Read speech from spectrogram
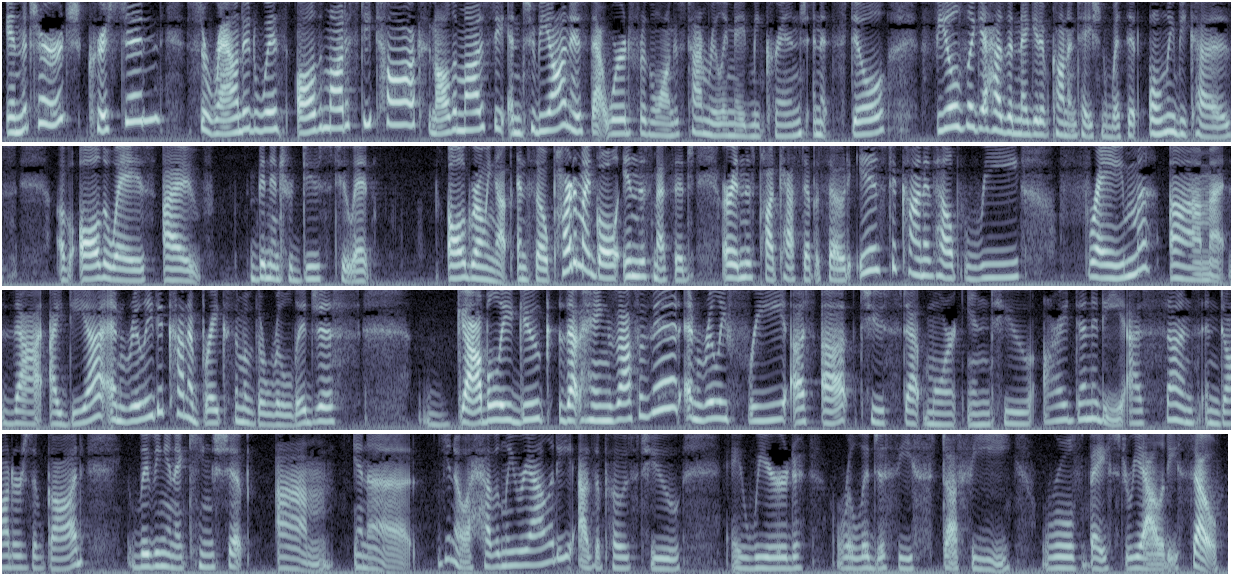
in the church, Christian, surrounded with all the modesty talks and all the modesty. And to be honest, that word for the longest time really made me cringe. And it still feels like it has a negative connotation with it, only because of all the ways I've been introduced to it all growing up. And so, part of my goal in this message or in this podcast episode is to kind of help reframe um, that idea and really to kind of break some of the religious gobbledygook that hangs off of it and really free us up to step more into our identity as sons and daughters of God, living in a kingship um, in a you know a heavenly reality as opposed to a weird religiousy, stuffy, rules based reality. So,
